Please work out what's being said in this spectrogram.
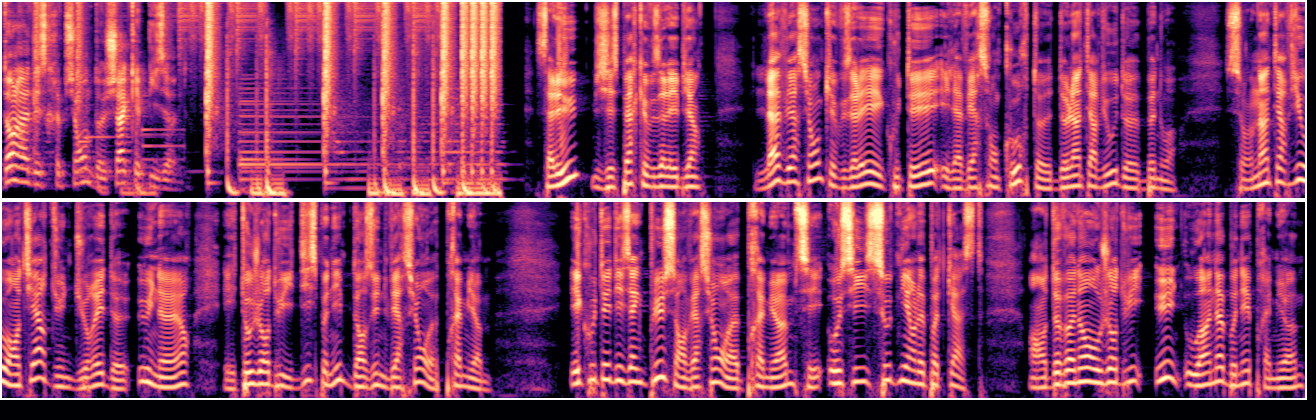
dans la description de chaque épisode. Salut, j'espère que vous allez bien. La version que vous allez écouter est la version courte de l'interview de Benoît. Son interview entière d'une durée de 1 heure est aujourd'hui disponible dans une version premium. Écouter Design Plus en version euh, premium, c'est aussi soutenir le podcast. En devenant aujourd'hui une ou un abonné premium,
